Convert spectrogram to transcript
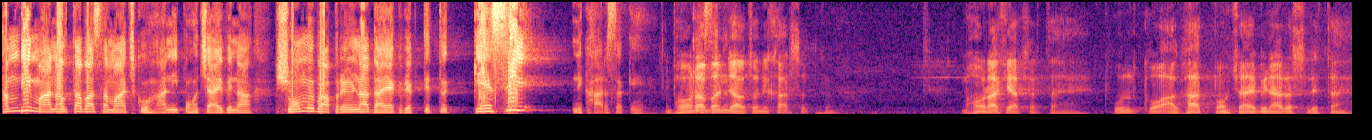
हम भी मानवता व समाज को हानि पहुँचाए बिना सौम्य व प्रेरणादायक व्यक्तित्व कैसे निखार सकें? भौरा बन जाओ तो निखार सकते हो। भौरा क्या करता है? फूल को आघात पहुँचाए बिना रस लेता है।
